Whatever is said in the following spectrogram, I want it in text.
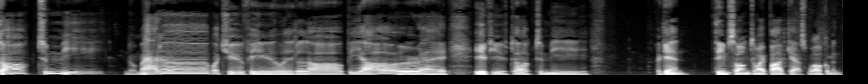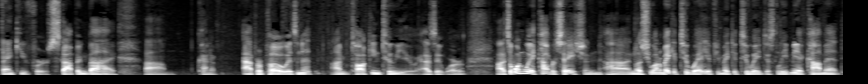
Talk to me. No matter what you feel, it'll all be alright if you talk to me. Again, theme song to my podcast. Welcome and thank you for stopping by. Um, kind of apropos, isn't it? I'm talking to you, as it were. Uh, it's a one way conversation, uh, unless you want to make it two way. If you make it two way, just leave me a comment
